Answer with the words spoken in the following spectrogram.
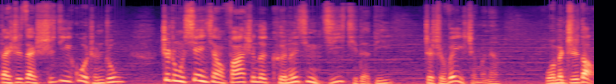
但是在实际过程中，这种现象发生的可能性极其的低。这是为什么呢？我们知道，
